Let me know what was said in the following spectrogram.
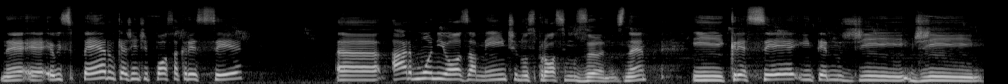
né? É, eu espero que a gente possa crescer uh, harmoniosamente nos próximos anos, né? E crescer em termos de, de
